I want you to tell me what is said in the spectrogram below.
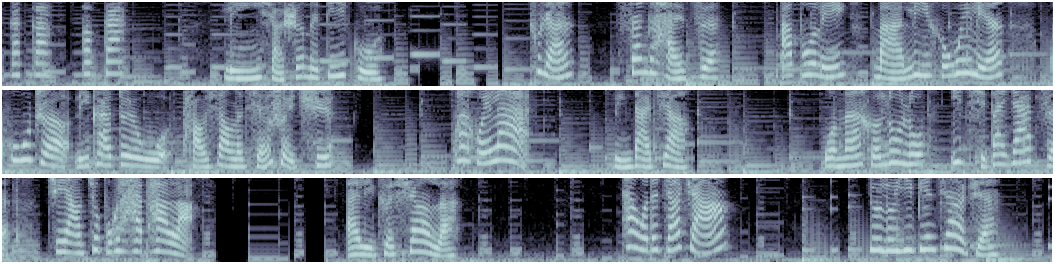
嘎嘎嘎嘎。”林小声的嘀咕。突然，三个孩子。阿波林、玛丽和威廉哭着离开队伍，逃向了浅水区。快回来！林大叫：“我们和露露一起扮鸭子，这样就不会害怕啦。”埃里克笑了，看我的脚掌。露露一边叫着，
